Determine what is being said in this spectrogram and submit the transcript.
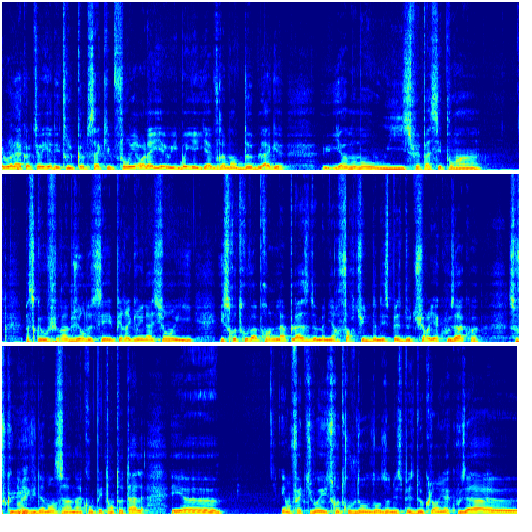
voilà, quand tu vois, il y a des trucs comme ça qui me font rire. Voilà, y a, moi, il y, a vraiment deux blagues il y a un moment où il se fait passer pour un parce qu'au fur et à mesure de ses pérégrinations, il, il, se retrouve à prendre la place de manière fortuite d'un espèce de tueur yakuza, quoi. Sauf que lui, évidemment, c'est un incompétent total. Et, euh, et en fait, tu vois, il se retrouve dans, dans une espèce de clan yakuza euh,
